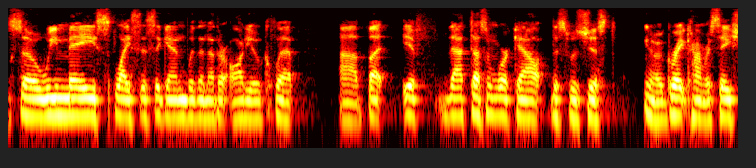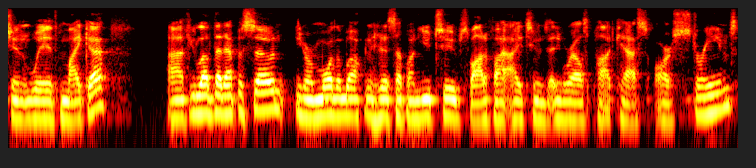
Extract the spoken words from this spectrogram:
so we may splice this again with another audio clip. Uh, but if that doesn't work out, this was just you know a great conversation with Micah. Uh, if you love that episode, you're more than welcome to hit us up on YouTube, Spotify, iTunes, anywhere else podcasts are streamed.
